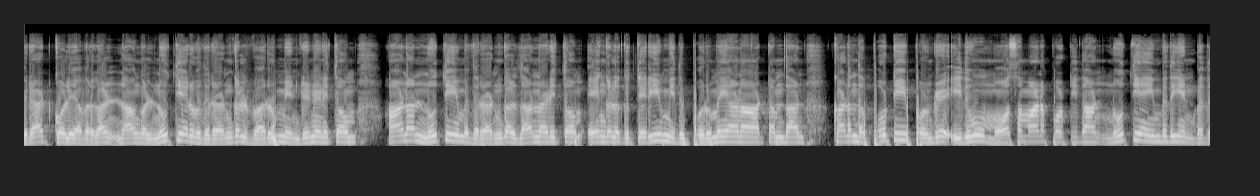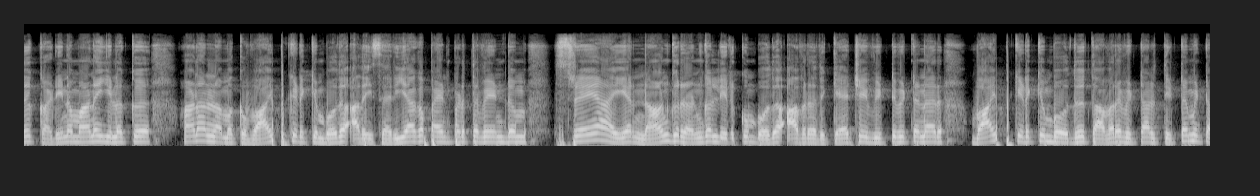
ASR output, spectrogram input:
விராட் கோலி அவர்கள் நாங்கள் நூற்றி அறுபது ரன்கள் வரும் என்று நினைத்தோம். ஆனால் நூற்றி ஐம்பது ரன்கள் தான் அடித்தோம். எங்களுக்கு தெரியும் இது பொறுமையான ஆட்டம்தான். கடந்த போட்டியைப் போன்று இதுவும் மோசமான போட்டிதான். நூற்றி ஐம்பது என்பது கடினமான இலக்கு. ஆனால் நமக்கு வாய்ப்பு கிடைக்கும் போது அதை சரியாக பயன்படுத்த வேண்டும். ஸ்ரேயா ஐயர் நான்கு ரன்கள் இருக்கும்போது அவரது கேட்சை விட்டுவிட்டனர். வாய்ப்பு கிடைக்கும்போது தவறவிட்டால் திட்டமிட்ட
